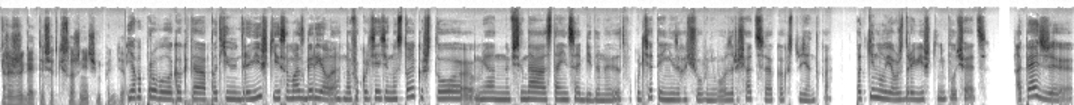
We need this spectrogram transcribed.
Разжигать-то все-таки сложнее, чем поддерживать. Я попробовала как-то подкинуть дровишки и сама сгорела на факультете настолько, что у меня навсегда останется обида на этот факультет, и я не захочу в него возвращаться как студентка. Подкинула я уже дровишки, не получается. Опять же,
